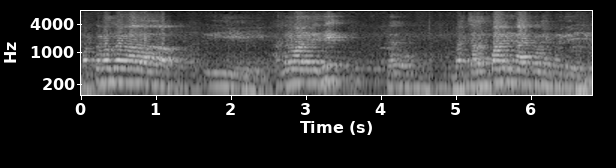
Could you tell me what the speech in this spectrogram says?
మొట్టమొదటిగా ఈ అంగన్వాడీ అనేది చాలా కార్యక్రమం అయిపోయింది.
